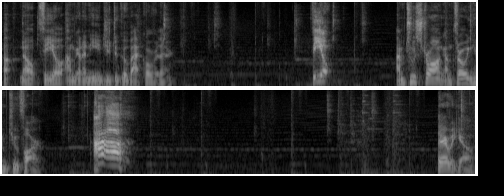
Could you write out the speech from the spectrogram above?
Oh, no, Theo, I'm gonna need you to go back over there. Theo! I'm too strong. I'm throwing him too far. Ah! There we go.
